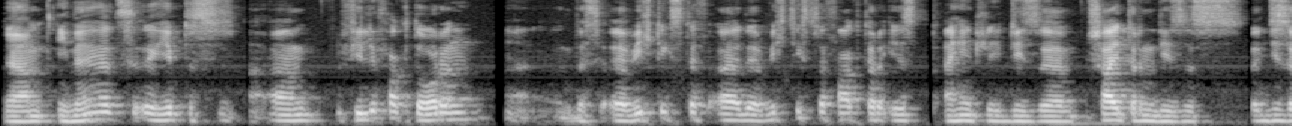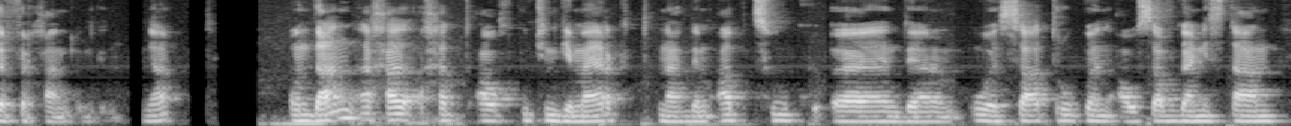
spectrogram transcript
Ja, ich denke, jetzt gibt es ähm, viele Faktoren. Das äh, wichtigste, äh, der wichtigste Faktor ist eigentlich diese Scheitern dieses, dieser Verhandlungen. Ja? Und dann hat auch Putin gemerkt, nach dem Abzug äh, der USA-Truppen aus Afghanistan,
